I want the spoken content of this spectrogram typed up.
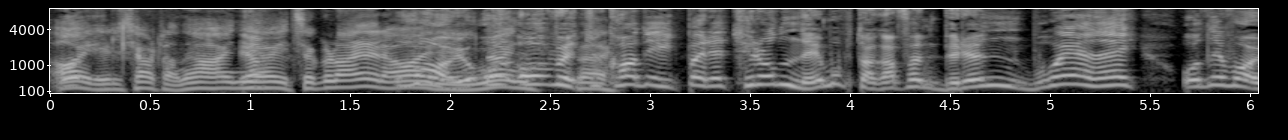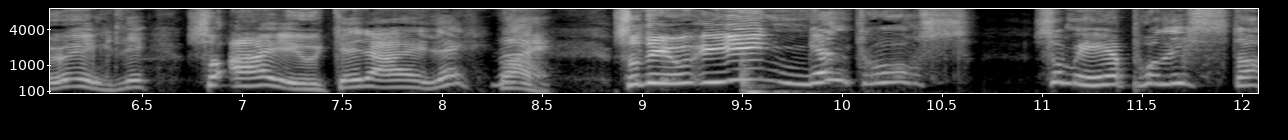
og, Arild Kjartan, ja. Han Ja. er ikke så glad i dette. og, og, og vet du hva, det er ikke bare Trondheim oppdaga, for en Brøndbo er der. Og det var jo egentlig Så jeg er jo ikke der, heller. Så det er jo ingen av oss som er på lista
